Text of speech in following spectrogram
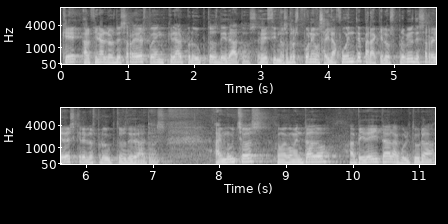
que al final los desarrolladores pueden crear productos de datos. Es decir, nosotros ponemos ahí la fuente para que los propios desarrolladores creen los productos de datos. Hay muchos, como he comentado, API Data, la cultura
